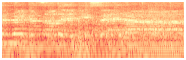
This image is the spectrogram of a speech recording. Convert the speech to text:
en la casa de Gisela.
